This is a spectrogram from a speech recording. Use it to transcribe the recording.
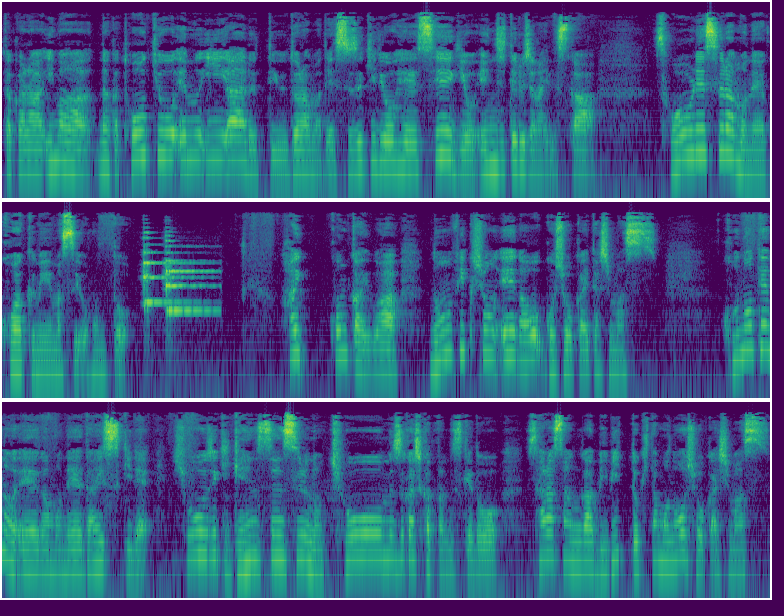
だから今なんか東京 MER っていうドラマで鈴木亮平正義を演じてるじゃないですか。それすらもね怖く見えますよ本当。はい。今回はノンフィクション映画をご紹介いたします。この手の映画もね大好きで正直厳選するの超難しかったんですけどサラさんがビビッときたものを紹介します。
